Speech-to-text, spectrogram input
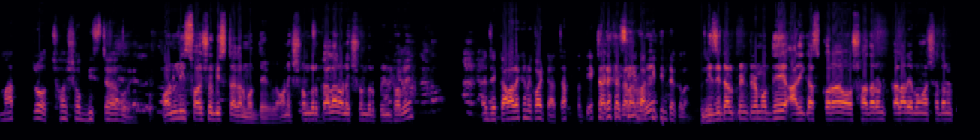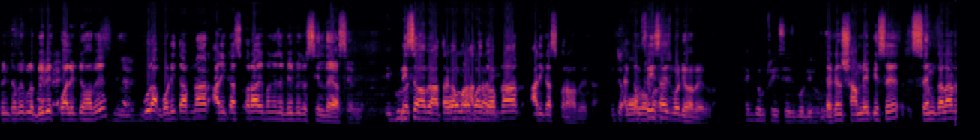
মাত্র ছয়শো বিশ টাকা করে। অনলি ছয়শো বিশ টাকার মধ্যে এগুলো। অনেক সুন্দর কালার অনেক সুন্দর প্রিন্ট হবে। যে কালার এখানে কয়টা? চারটা। একটা দেখাচ্ছি বাকি তিনটা কালার ডিজিটাল প্রিন্টের মধ্যে আরি কাজ করা অসাধারণ কালার এবং অসাধারণ প্রিন্ট হবে। এগুলো বিবেক কোয়ালিটি হবে। পুরা বডিতে আপনার আরি কাজ করা এবং এই যে বিবেকের সিল দেয়া আছে এগুলো। নিচে হবে হাতার কাপড় হাতে আপনার আরি কাজ করা হবে এটা। এটা একদম ফ্রি সাইজ বডি হবে এগুলো। একদম ফ্রি সাইজ বডি হবে। দেখেন সামনে পিছে সেম কালার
